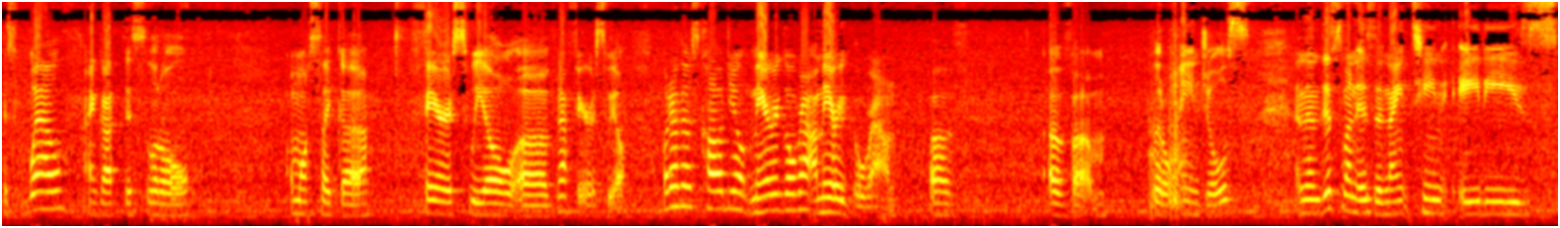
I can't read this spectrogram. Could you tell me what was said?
as well. I got this little, almost like a Ferris wheel of, not Ferris wheel, what are those called, you know, merry-go-round? A merry-go-round of, of um, little angels. And then this one is a 1980s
